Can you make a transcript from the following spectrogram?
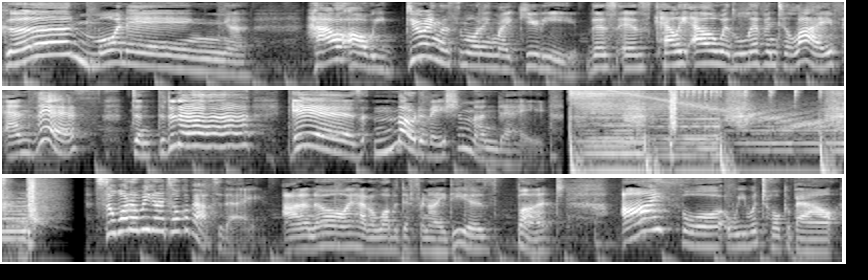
Good morning. How are we doing this morning, my cutie? This is Kelly L with Live Into Life, and this dun, is Motivation Monday. So, what are we going to talk about today? I don't know, I had a lot of different ideas, but I thought we would talk about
